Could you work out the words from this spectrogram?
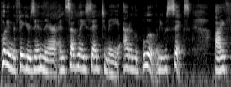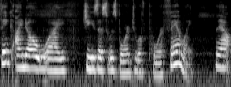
putting the figures in there and suddenly said to me out of the blue, and he was six, I think I know why Jesus was born to a poor family. Now,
